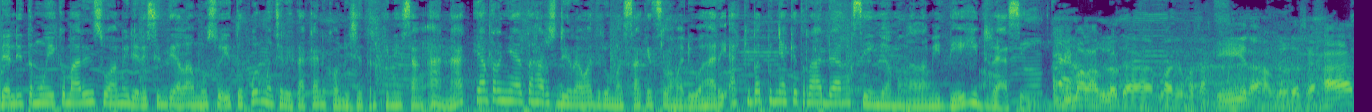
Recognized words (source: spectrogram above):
Dan ditemui kemarin suami dari Cynthia Lamusu itu pun menceritakan kondisi terkini sang anak yang ternyata harus dirawat di rumah sakit selama dua hari akibat penyakit radang sehingga mengalami dehidrasi. Bima alhamdulillah udah keluar dari rumah sakit alhamdulillah udah sehat,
